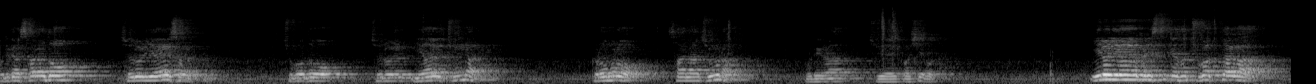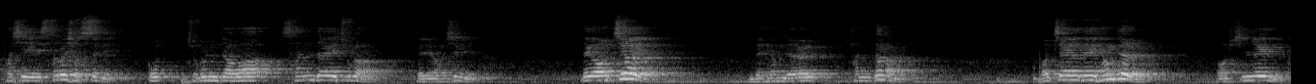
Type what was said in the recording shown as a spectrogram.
우리가 살아도 주를 위하여 살고 죽어도 주를 위하여 죽나니 그러므로 사나 죽으나 우리가 주의 것이로다. 이를 위하여 그리스도께서 죽었다가 다시 살으셨으니 곧 죽은 자와 산 자의 주가 되려 하십니다. 내가 어찌하여 내 형제를 판단하나 어찌하여 내 형제를 업신여깁니까?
